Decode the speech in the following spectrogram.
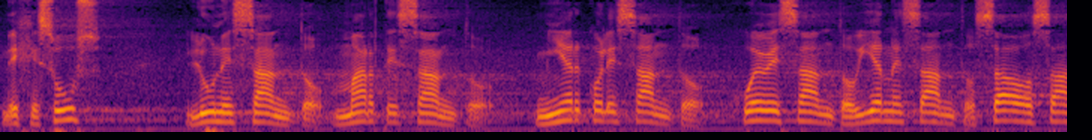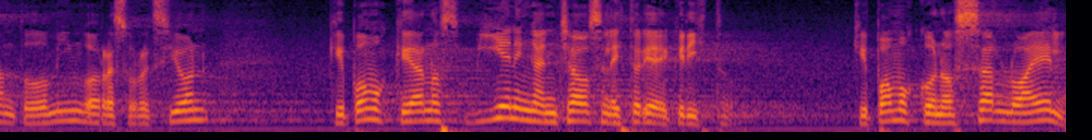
de Jesús, lunes santo, martes santo, miércoles santo, jueves santo, viernes santo, sábado santo, domingo de resurrección, que podamos quedarnos bien enganchados en la historia de Cristo, que podamos conocerlo a Él,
